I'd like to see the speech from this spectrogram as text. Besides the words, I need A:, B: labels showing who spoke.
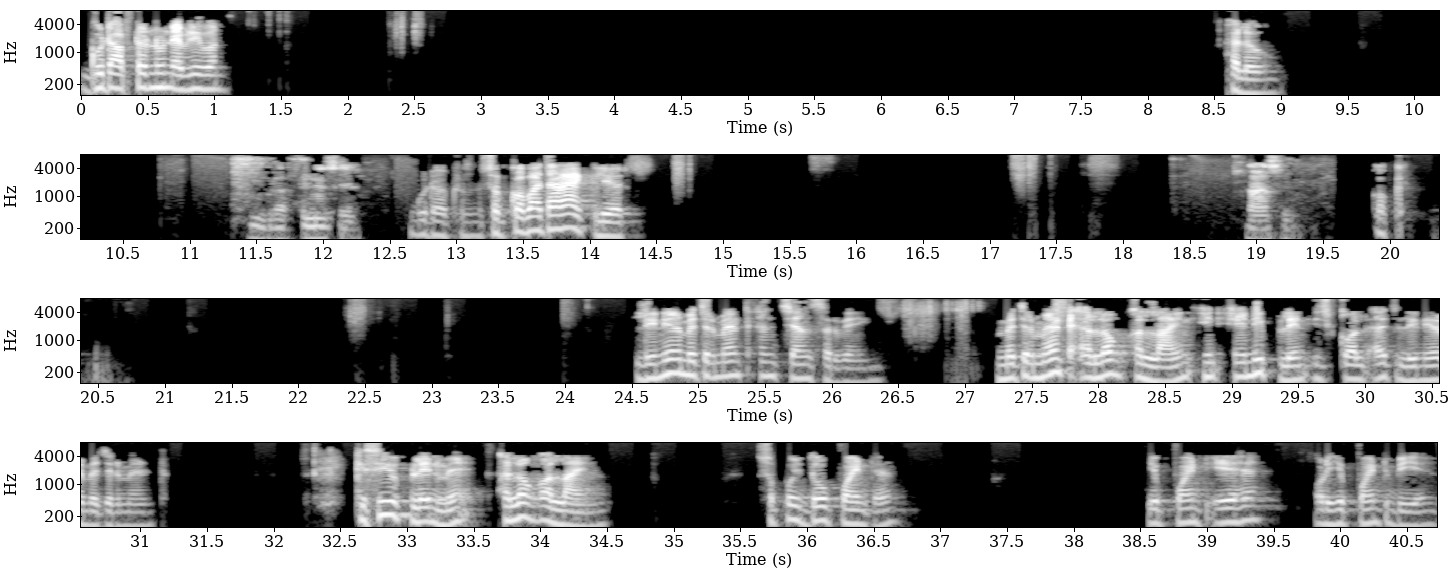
A: Good afternoon everyone hello
B: good afternoon sir
A: good afternoon सबको बात आ रहा है? क्लियर
B: हाँ sir
A: okay linear measurement and chain surveying measurement along a line in any plane is called as linear measurement किसी भी plane में along a line suppose दो पॉइंट है, ये पॉइंट ए है और ये पॉइंट बी है।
